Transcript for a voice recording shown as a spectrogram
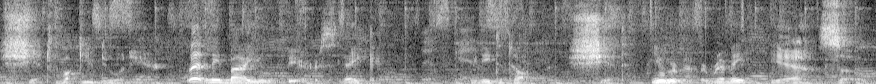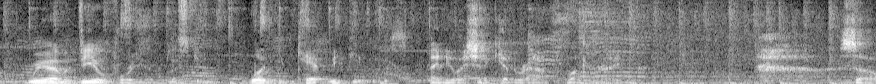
Shit, fuck you doing here? Let me buy you a beer, Snake. We need to talk. Shit. You remember Remy? Yeah, so. We have a deal for you, Plissken. One you can't refuse. I knew I should have kept right on fucking riding. So,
